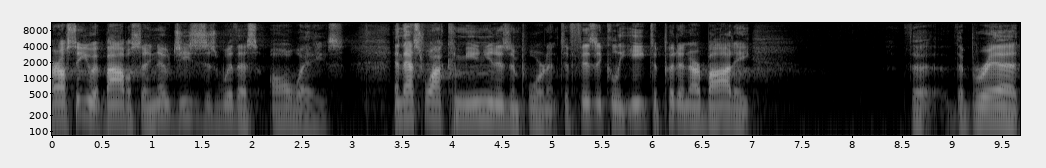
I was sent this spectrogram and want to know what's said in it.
Or I'll see you at Bible study. No, Jesus is with us always. And that's why communion is important to physically eat, to put in our body the, the bread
